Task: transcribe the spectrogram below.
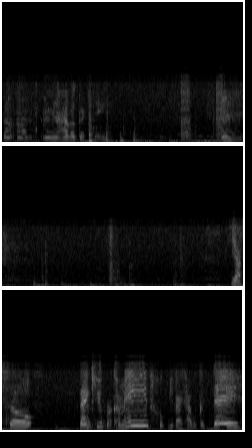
So, um, I'm gonna have a good day. Yeah, so thank you for coming. Hope you guys have a good day.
